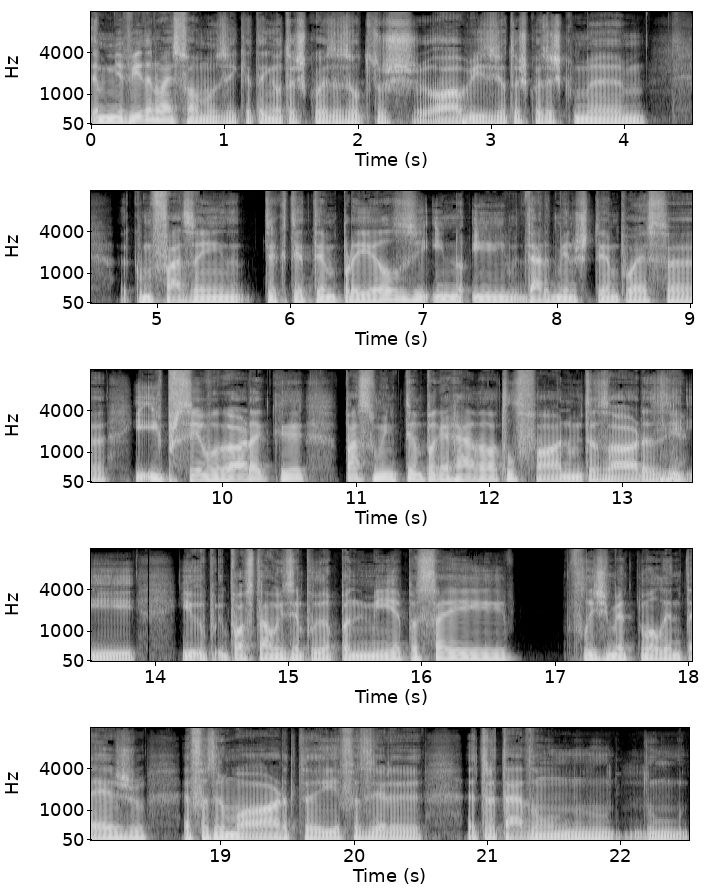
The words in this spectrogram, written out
a, a minha vida não é só música, tem outras coisas, outros hobbies e outras coisas que me que me fazem ter que ter tempo para eles e, e e dar menos tempo a essa. E, e percebo agora que passo muito tempo agarrado ao telefone, muitas horas, e, e, e posso dar um exemplo da pandemia, passei. Felizmente no Alentejo a fazer uma horta e a fazer a tratar de um, de um,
